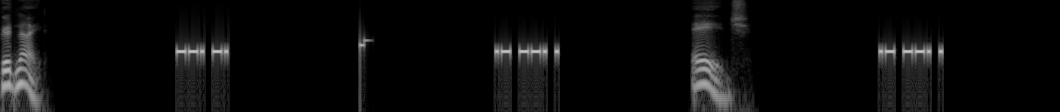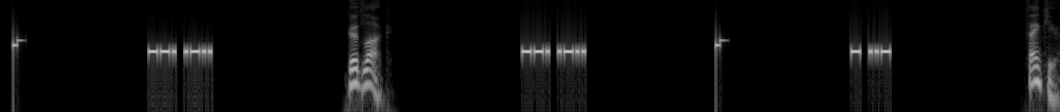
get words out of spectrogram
Good night. Age. Good luck. Thank you.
